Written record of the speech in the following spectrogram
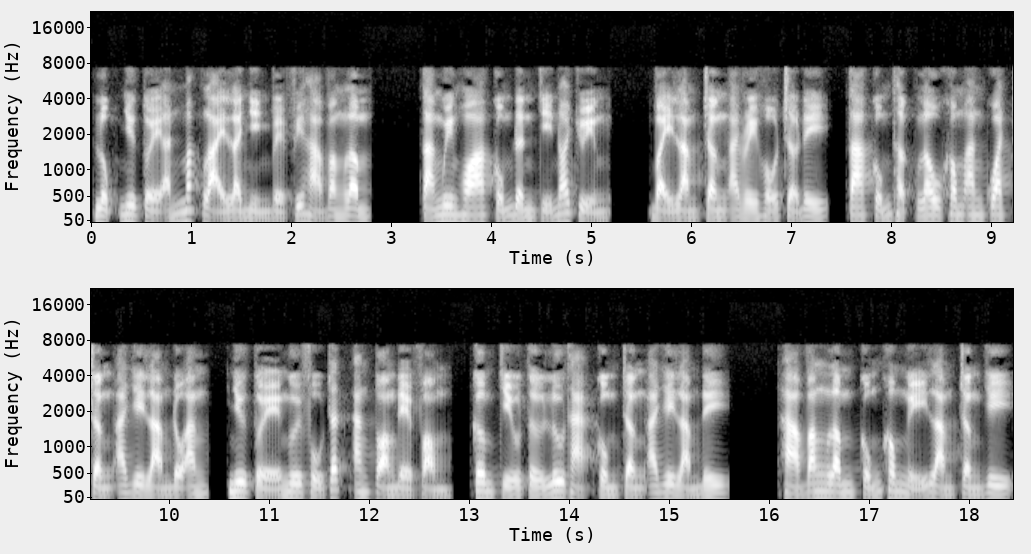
lục như tuệ ánh mắt lại là nhìn về phía Hà Văn Lâm. Tạ Nguyên Hoa cũng đình chỉ nói chuyện. vậy làm Trần A Di hỗ trợ đi, ta cũng thật lâu không ăn qua Trần A Di làm đồ ăn, như tuệ ngươi phụ trách an toàn đề phòng, cơm chiều từ lưu thạc cùng Trần A Di làm đi. Hà Văn Lâm cũng không nghĩ làm Trần Di,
